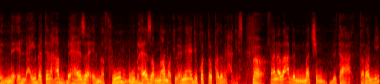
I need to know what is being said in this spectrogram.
إن اللعيبة تلعب بهذا المفهوم وبهذا النمط لأن هي دي كرة القدم الحديثة. آه. فأنا بعد الماتش بتاع الترجي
